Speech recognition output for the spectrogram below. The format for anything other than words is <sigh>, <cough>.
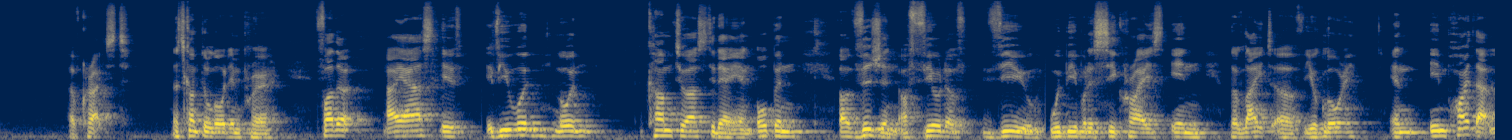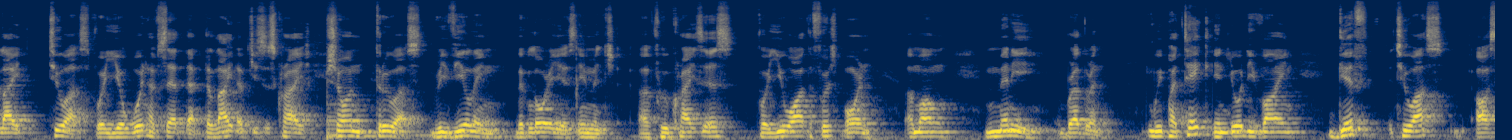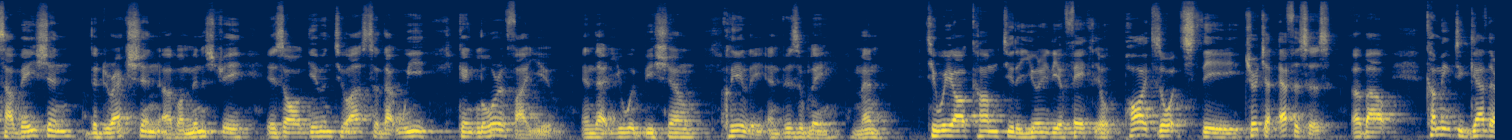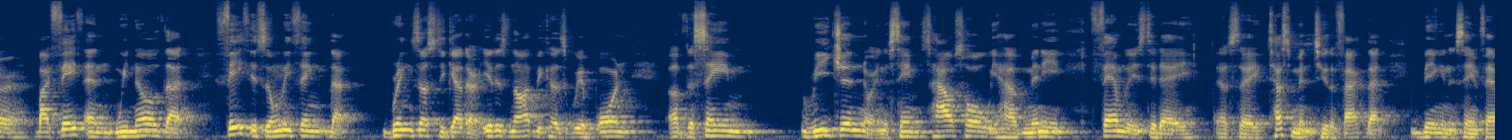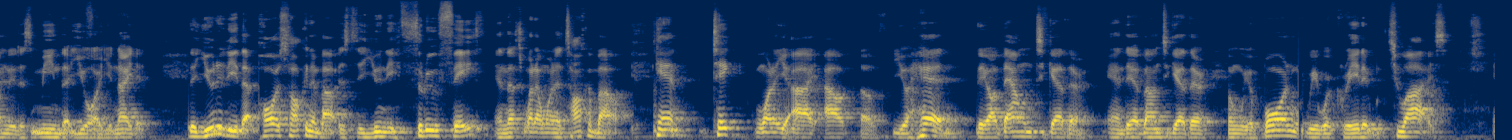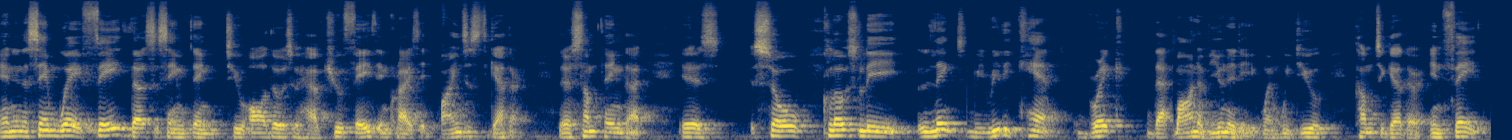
of Christ. Let's come to the Lord in prayer. Father, I ask if, if you would, Lord, come to us today and open a vision, a field of view, we'd be able to see Christ in the light of your glory and impart that light to us. For your word have said that the light of Jesus Christ shone through us, revealing the glorious image of who Christ is. For you are the firstborn among many brethren. We partake in your divine gift to us, our salvation, the direction of our ministry is all given to us so that we can glorify you and that you would be shown clearly and visibly. Amen. Till we all come to the unity of faith. Paul exhorts the church at Ephesus about coming together by faith, and we know that faith is the only thing that brings us together. It is not because we're born of the same region or in the same household. We have many families today as a testament to the fact that being in the same family doesn't mean that you are united. The unity that Paul is talking about is the unity through faith, and that's what I want to talk about. You can't take one of your eye out of your head. They are bound together, and they are bound together. When we are born, we were created with two eyes. And in the same way, faith does the same thing to all those who have true faith in Christ. It binds us together. There's something that is so closely linked, we really can't break that bond of unity when we do come together in faith.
